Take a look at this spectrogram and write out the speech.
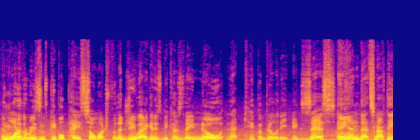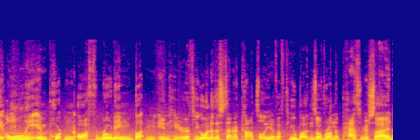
And one of the reasons people pay so much for the G-Wagon is because they know that capability exists. And that's not the only important off-roading button in here. If you go into the center console, console, you have a few buttons. Over on the passenger side,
